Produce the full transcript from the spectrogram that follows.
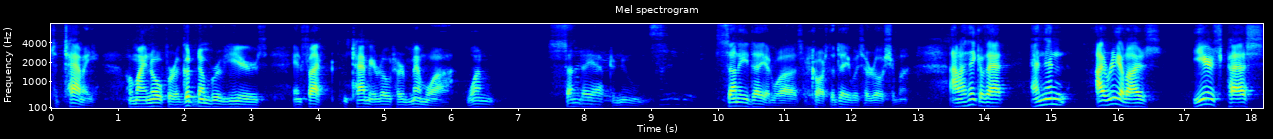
to Tammy, whom I know for a good number of years. In fact, Tammy wrote her memoir one Sunday afternoon. Sunny day it was, of course, the day was Hiroshima. And I think of that, and then I realized Years passed,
